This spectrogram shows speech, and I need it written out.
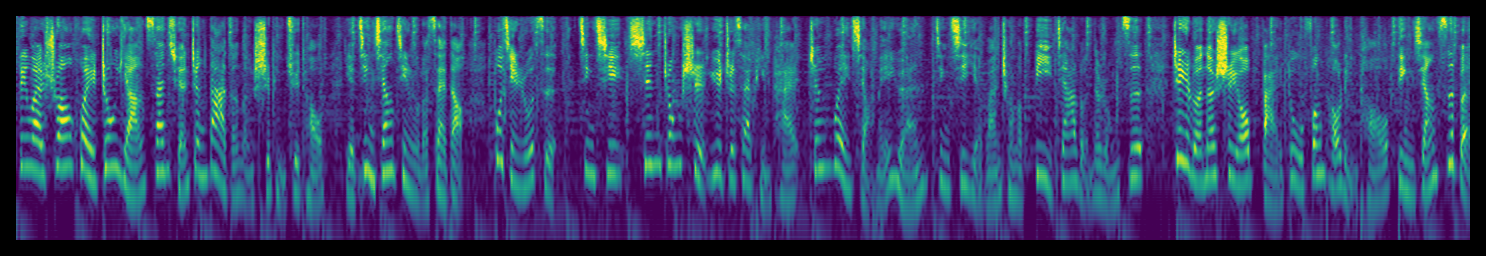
另外，双汇、中阳、三全、正大等等食品巨头也竞相进入了赛道。不仅如此，近期新中式预制菜品牌真味小梅园近期也完成了 B 加轮的融资，这一轮呢是由百度风投领投，鼎祥资本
